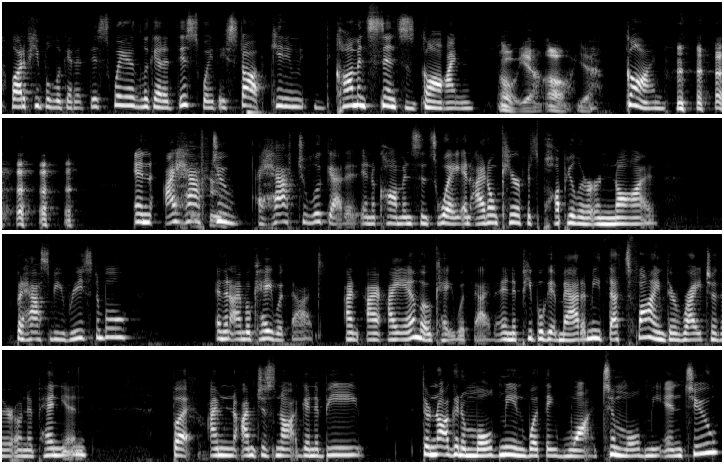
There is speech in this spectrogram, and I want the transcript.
A lot of people look at it this way or look at it this way. They stop getting common sense is gone. Oh yeah. Oh yeah. gone. and I have to I have to look at it in a common sense way and I don't care if it's popular or not. But it has to be reasonable and then I'm okay with that. And I, I am okay with that. And if people get mad at me, that's fine. They're right to their own opinion. But I'm I'm just not gonna be they're not gonna mold me in what they want to mold me into.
